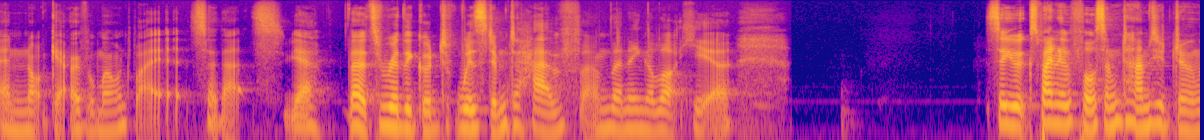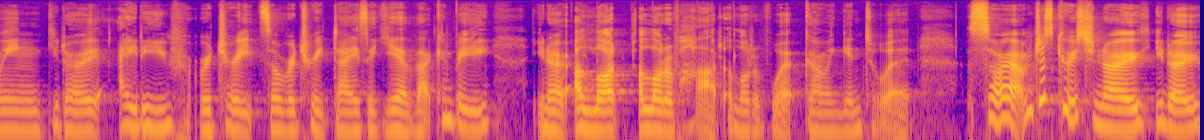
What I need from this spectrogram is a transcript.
and not get overwhelmed by it. So that's yeah, that's really good wisdom to have. I'm learning a lot here. So you explained it before. Sometimes you're doing, you know, 80 retreats or retreat days a year. That can be, you know, a lot, a lot of heart, a lot of work going into it. So I'm just curious to know, you know,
